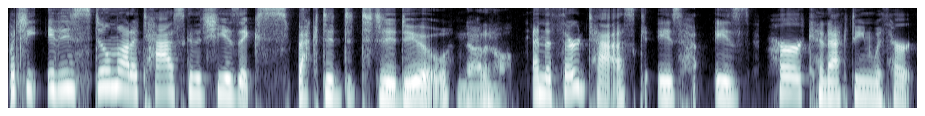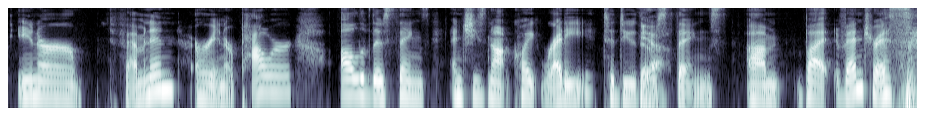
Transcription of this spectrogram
but she it is still not a task that she is expected to do Not at all. and the third task is is her connecting with her inner feminine her inner power all of those things and she's not quite ready to do those Yeah. things um but ventress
